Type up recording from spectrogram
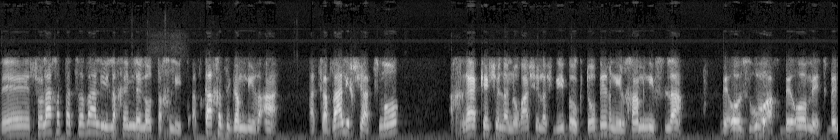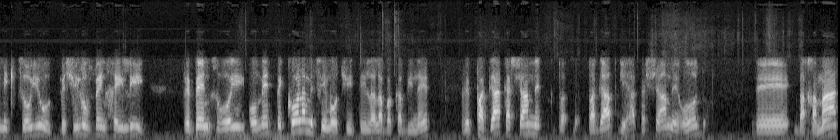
ושולחת את הצבא להילחם ללא תכלית. אז ככה זה גם נראה. הצבא לכשעצמו, אחרי הכשל הנורא של השביעי באוקטובר, נלחם נפלא. בעוז רוח, באומץ, במקצועיות, בשילוב בין חילי ובין זרועי, עומד בכל המשימות שהטיל עליו הקבינט, ופגע קשה, פגע פגיעה קשה מאוד בחמאס,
